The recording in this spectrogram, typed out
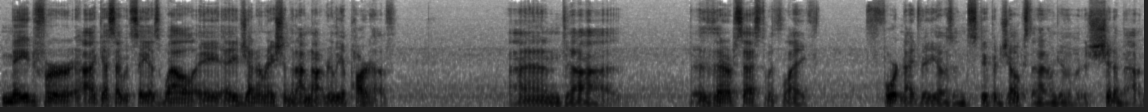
made for, I guess I would say as well, a, a generation that I'm not really a part of. And uh, they're obsessed with like Fortnite videos and stupid jokes that I don't give a shit about.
